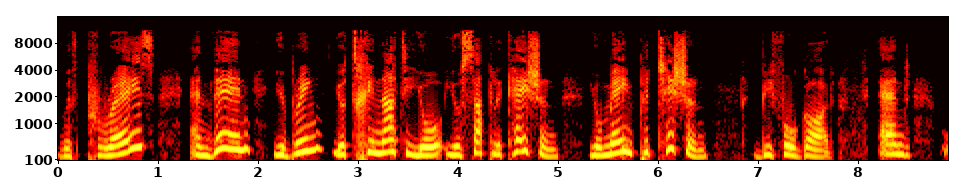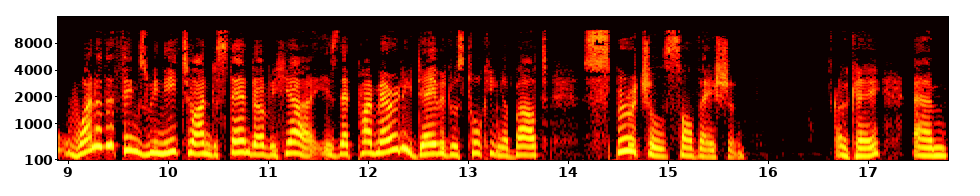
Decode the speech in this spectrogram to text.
with praise, and then you bring your tchinati, your, your supplication, your main petition before God. And one of the things we need to understand over here is that primarily David was talking about spiritual salvation. Okay. Um,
